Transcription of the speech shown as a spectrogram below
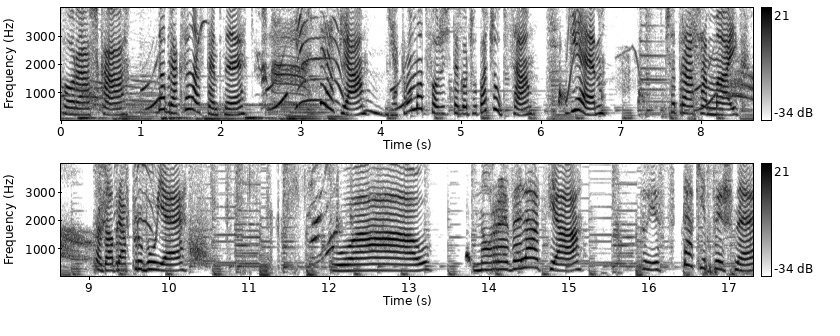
Porażka. Dobra, kto następny? Teraz ja. Jak mam otworzyć tego czupa czupsa? Wiem. Przepraszam, Mike. No dobra, próbuję. Wow! No rewelacja! To jest takie pyszne.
